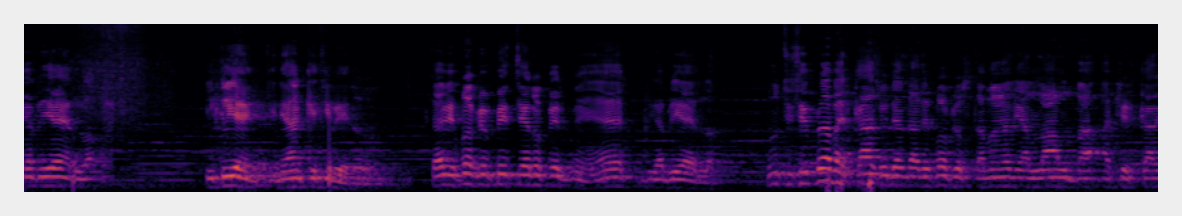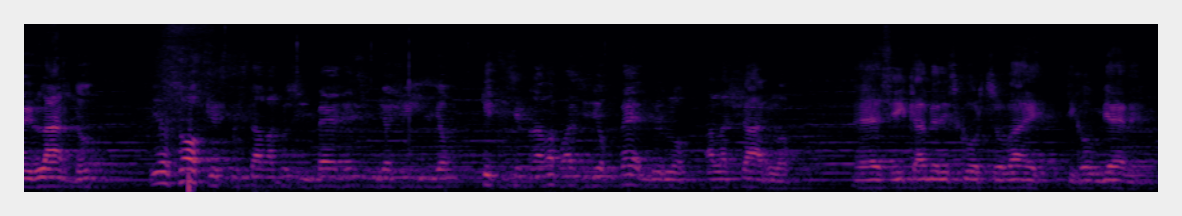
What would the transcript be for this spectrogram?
Gabriello, i clienti neanche ti vedono. Stavi proprio in pensiero per me, eh, Gabriello? Non ti sembrava il caso di andare proprio stamani all'alba a cercare il lardo? Io so che si stava così bene sul Giaciglio che ti sembrava quasi di offenderlo a lasciarlo. Eh sì, cambia discorso, vai, ti conviene.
